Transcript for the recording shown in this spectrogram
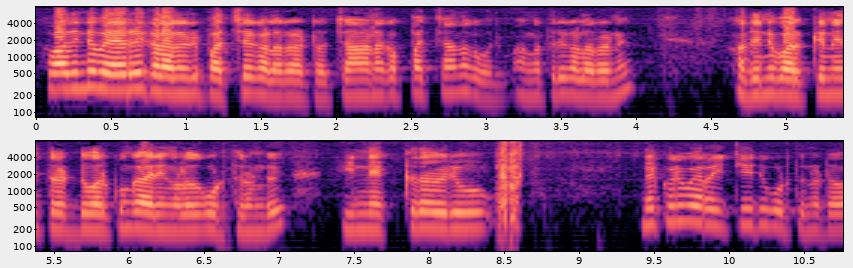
അപ്പോൾ അതിന്റെ വേറൊരു കളറാണ് ഒരു പച്ച കളറാണ് കേട്ടോ ചാണക പച്ച എന്നൊക്കെ പറയും. അങ്ങനത്തെ ഒരു കളറാണ് അതിന്റെ വർക്ക് തന്നെ ത്രെഡ് വർക്കും കാര്യങ്ങളൊക്കെ കൊടുത്തിട്ടുണ്ട്. ഈ നെക്ക് ഒരു ഇതിനൊക്കെ ഒരു വെറൈറ്റി ആയിട്ട് കൊടുത്തിട്ടുണ്ട് കേട്ടോ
